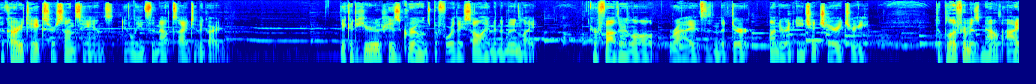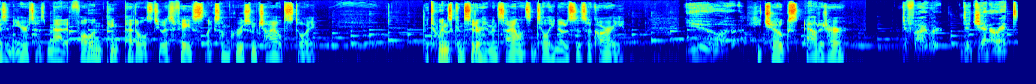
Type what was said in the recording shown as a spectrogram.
Hikari takes her son's hands and leads them outside to the garden. They could hear his groans before they saw him in the moonlight. Her father in law writhes in the dirt under an ancient cherry tree. The blood from his mouth, eyes, and ears has matted fallen pink petals to his face like some gruesome child's toy. The twins consider him in silence until he notices Hikari. You, uh, He chokes out at her. defiler, degenerate.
